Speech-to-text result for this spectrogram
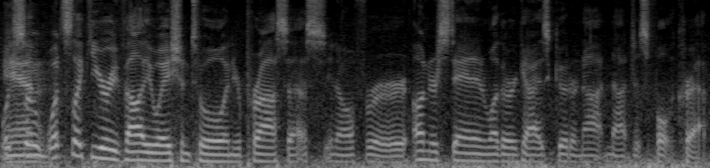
What's so, what's like your evaluation tool and your process? You know, for understanding whether a guy's good or not, not just full of crap.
